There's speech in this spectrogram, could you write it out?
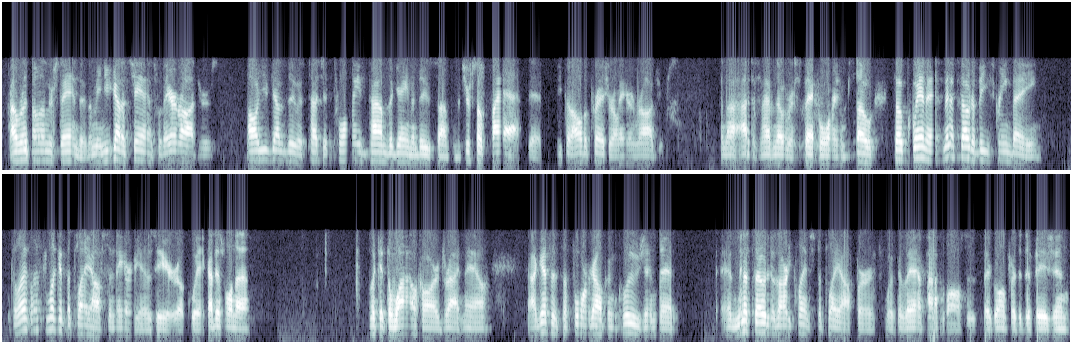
I really don't understand it. I mean, you got a chance with Aaron Rodgers. All you've got to do is touch it 20 times a game and do something. But you're so fast that you put all the pressure on Aaron Rodgers, and I, I just have no respect for him. So, so Quinn, if Minnesota beats Green Bay, so let's let's look at the playoff scenarios here real quick. I just want to look at the wild cards right now. I guess it's a foregone conclusion that and Minnesota has already clinched the playoff berth because they have five losses. They're going for the division.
